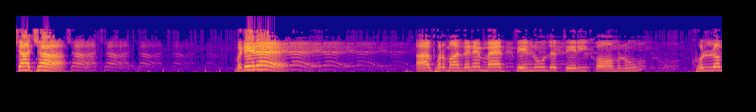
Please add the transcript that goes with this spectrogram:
چاچا وڈیرا آپ فرما نے، میں تینوں دے تیری قوم نو کھلم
